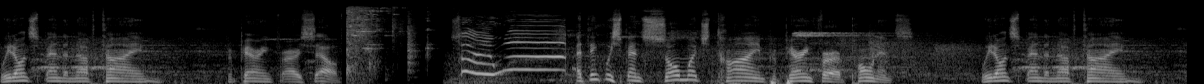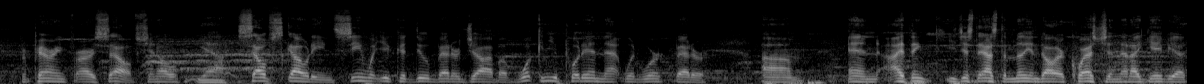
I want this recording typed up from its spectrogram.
We don't spend enough time preparing for ourselves. Say what? I think we spend so much time preparing for our opponents. We don't spend enough time preparing for ourselves. You know, Yeah. self scouting, seeing what you could do better job of. What can you put in that would work better? Um, and I think you just asked a million dollar question that I gave you a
